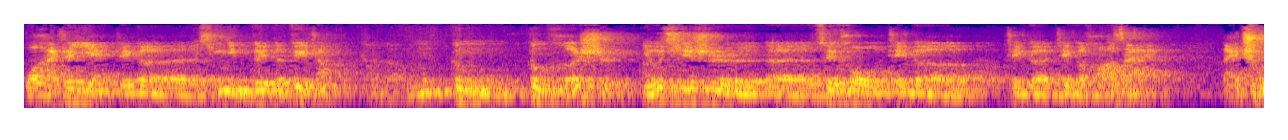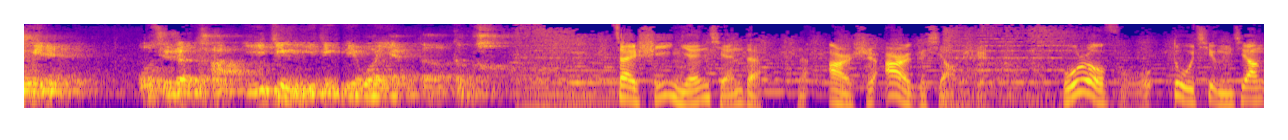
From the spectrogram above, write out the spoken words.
我还是演这个刑警队的队长可能更更合适。尤其是呃，最后这个这个这个华仔来出演，我觉得他一定一定比我演的更好。在十一年前的那二十二个小时，胡若甫、杜庆江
